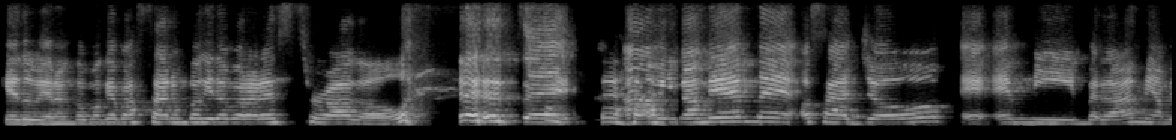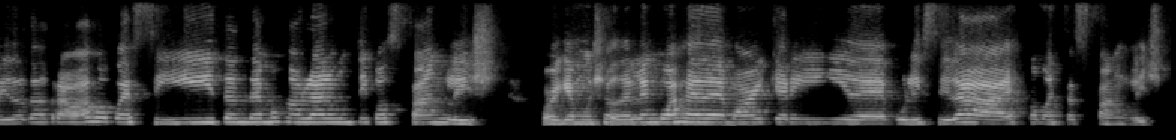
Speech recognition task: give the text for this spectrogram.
que tuvieron como que pasar un poquito por el struggle. Este, a mí también me, o sea, yo eh, en mi, ¿verdad? En mi ámbito de trabajo, pues sí tendemos a hablar un tipo spanglish, porque mucho del lenguaje de marketing y de publicidad es como este spanglish.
